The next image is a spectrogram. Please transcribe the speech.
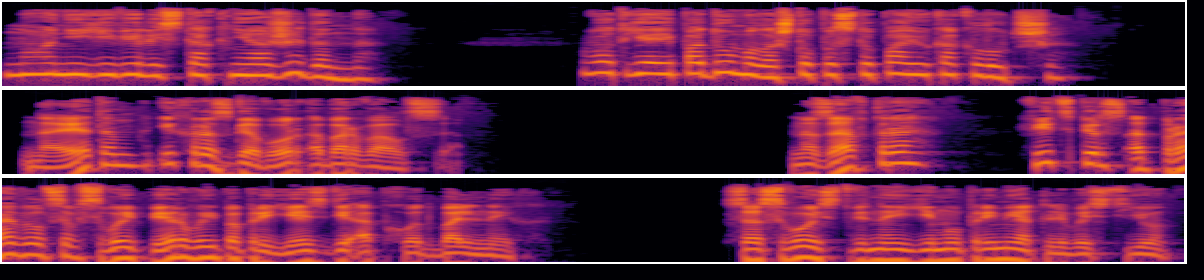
Но они явились так неожиданно. Вот я и подумала, что поступаю как лучше. На этом их разговор оборвался. На завтра Фитцперс отправился в свой первый по приезде обход больных. Со свойственной ему приметливостью,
